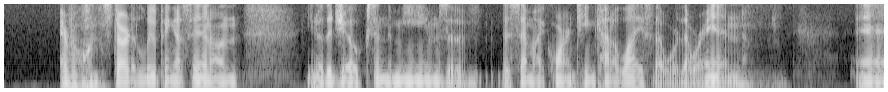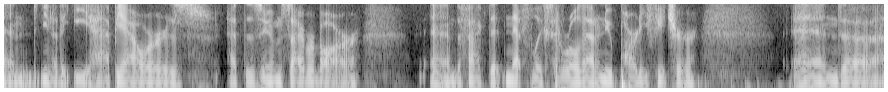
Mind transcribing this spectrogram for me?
everyone started looping us in on, you know, the jokes and the memes of the semi-quarantine kind of life that we're that we're in, and you know, the eat happy hours at the Zoom cyber bar and the fact that Netflix had rolled out a new party feature. And uh,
